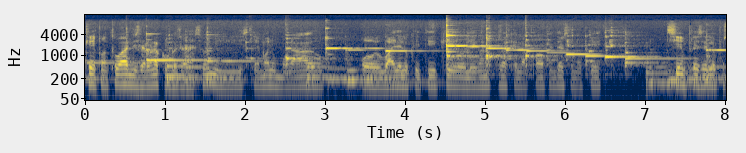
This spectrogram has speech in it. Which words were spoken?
que de pronto va a iniciar una conversación y esté malhumorado o vaya lo critique o le diga una cosa que la pueda aprender, sino que siempre hacerlo pues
